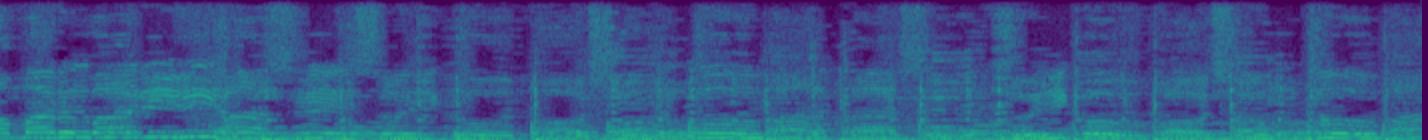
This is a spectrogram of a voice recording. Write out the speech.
আমার বাড়ি আসে সৈগ বসন্ত বাতাসে সৈগ বসন্ত বাতাসে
